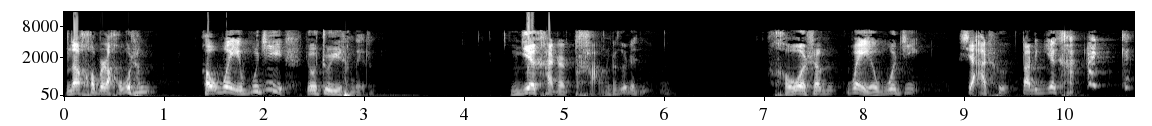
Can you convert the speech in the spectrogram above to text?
那后边的侯生和魏无忌就追上来了。一看这躺着个人，侯生、魏无忌下车，到这一看，哎呀，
